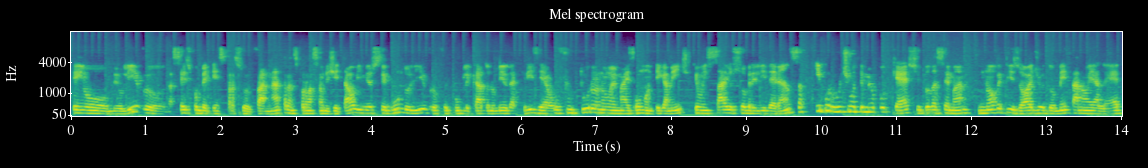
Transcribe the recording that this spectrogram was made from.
tenho meu livro, Das Seis Competências para Surfar na Transformação Digital. E meu segundo livro foi publicado no meio da crise, é O Futuro Não É Mais Como Antigamente, que é um ensaio sobre liderança. E por último, tem meu podcast, toda semana, um novo episódio do Metanoia Lab.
